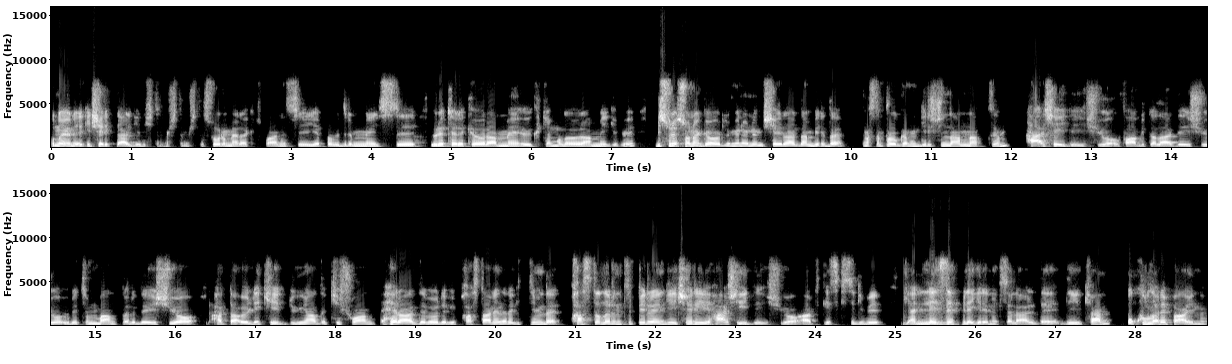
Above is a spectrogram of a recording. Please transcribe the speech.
buna yönelik içerikler geliştirmiştim. İşte soru merak kütüphanesi, yapabilirim meclisi, üreterek öğrenme, öykü temalı öğrenme gibi. Bir süre sonra gördüğüm en önemli şeylerden biri de aslında programın girişinde anlattığım her şey değişiyor. Fabrikalar değişiyor, üretim bantları değişiyor. Hatta öyle ki dünyadaki şu an herhalde böyle bir pastanelere gittiğimde pastaların tipi, rengi, içeriği her şeyi değişiyor. Artık eskisi gibi yani lezzet bile geleneksel halde değilken okullar hep aynı.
